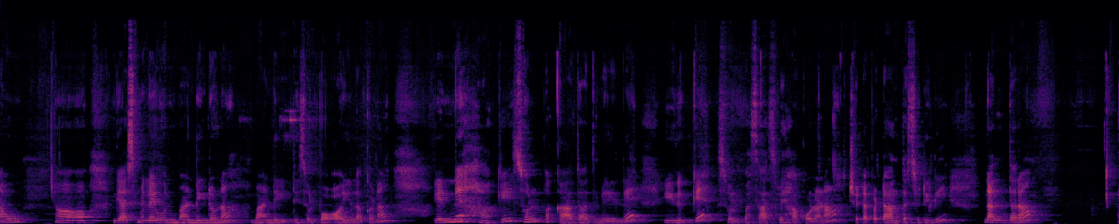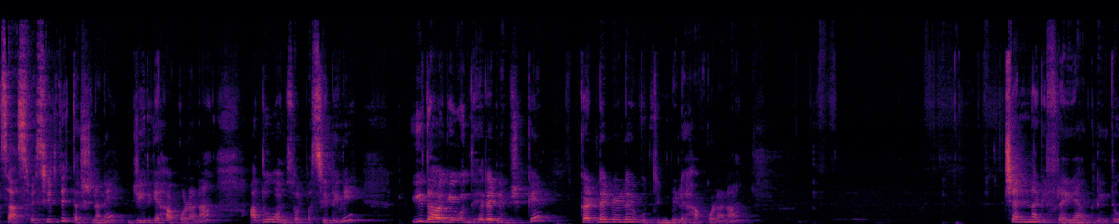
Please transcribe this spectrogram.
ನಾವು ಗ್ಯಾಸ್ ಮೇಲೆ ಒಂದು ಬಾಂಡಿ ಇಡೋಣ. ಬಾಂಡಿ ಇಟ್ಟು ಸ್ವಲ್ಪ ಆಯಿಲ್ ಹಾಕೋಣ. ಎಣ್ಣೆ ಹಾಕಿ ಸ್ವಲ್ಪ ಕಾದಾದ ಮೇಲೆ ಇದಕ್ಕೆ ಸ್ವಲ್ಪ ಸಾಸಿವೆ ಹಾಕ್ಕೊಳ್ಳೋಣ ಚಟಪಟ ಅಂತ ಸಿಡಿಲಿ. ನಂತರ ಸಾಸಿವೆ ಸಿಡಿದ ತಕ್ಷಣವೇ ಜೀರಿಗೆ ಹಾಕ್ಕೊಳ್ಳೋಣ ಅದು ಒಂದು ಸ್ವಲ್ಪ ಸಿಡಿಲಿ. ಇದಾಗಿ ಒಂದು ಎರಡು ನಿಮಿಷಕ್ಕೆ ಕಡಲೆಬೇಳೆ ಉದ್ದಿನಬೇಳೆ ಹಾಕ್ಕೊಳ್ಳೋಣ ಚೆನ್ನಾಗಿ ಫ್ರೈ ಆಗಲಿ ಇದು.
